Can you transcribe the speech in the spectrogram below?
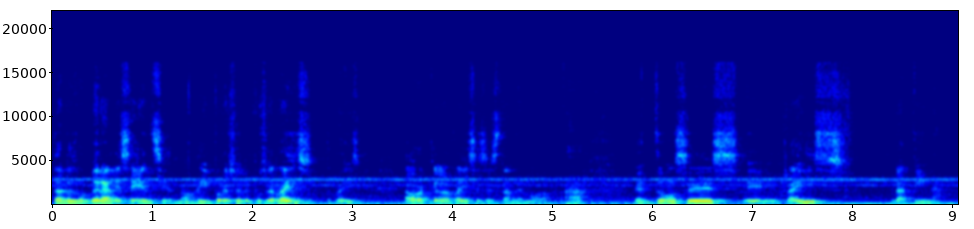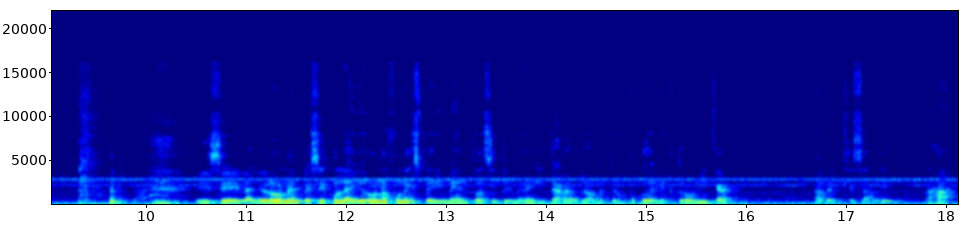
tal vez volver a la esencia, ¿no? Y por eso le puse raíz, raíz, ahora que las raíces están de moda. Ajá. Entonces, eh, raíz latina. Dice La Llorona, empecé con La Llorona, fue un experimento, así primero en guitarra, a ver, le voy a meter un poco de electrónica, a ver qué sale. Ajá.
